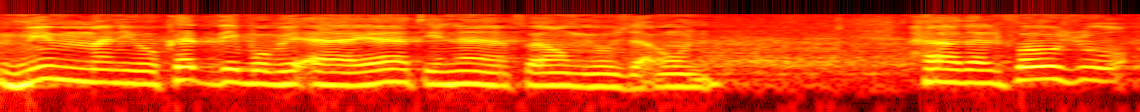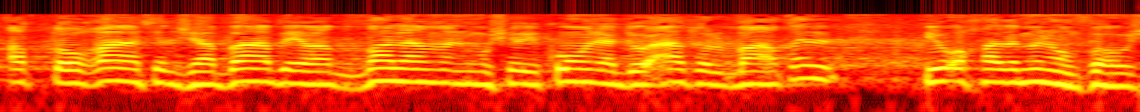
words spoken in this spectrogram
ممن يكذب بآياتنا فهم يوزعون. هذا الفوج الطغاة الجبابرة الظلم المشركون دعاة الباطل يؤخذ منهم فوج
